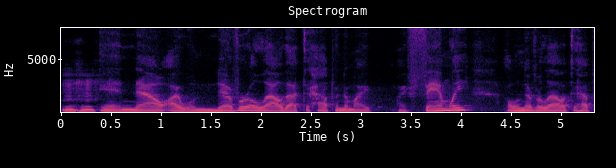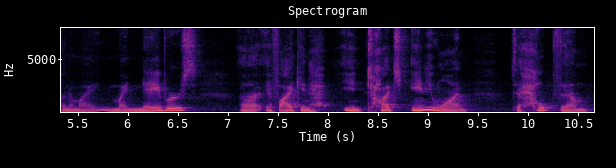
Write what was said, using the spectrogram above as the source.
Mm-hmm. And now I will never allow that to happen to my my family. I will never allow it to happen to my my neighbors uh, if I can in touch anyone to help them,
